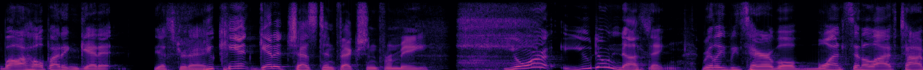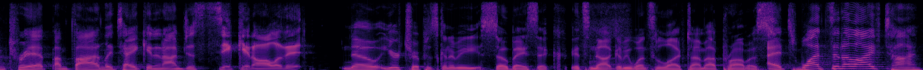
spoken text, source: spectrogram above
Well, I hope I didn't get it yesterday. You can't get a chest infection from me. You're you know nothing. really be terrible. Once in a lifetime trip. I'm finally taking, and I'm just sick in all of it. No, your trip is going to be so basic. It's not going to be once in a lifetime. I promise. It's once in a lifetime.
